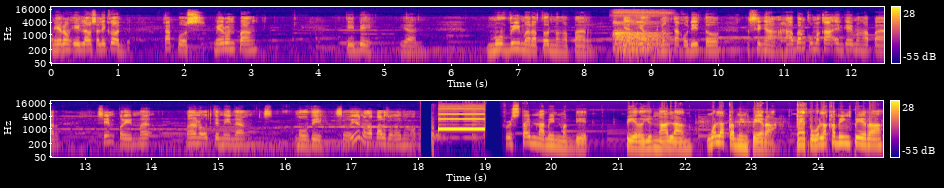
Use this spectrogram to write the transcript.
merong ilaw sa likod. Tapos meron pang TV. Yan. Movie marathon mga par. Yan yung pinunta ko dito kasi nga habang kumakain kayo mga par, siyempre ma- manonood kami ng movie. So, yun mga par sa kanyo mga par. First time namin mag-date. Pero yun nga lang, wala kaming pera. Kahit wala kaming pera,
